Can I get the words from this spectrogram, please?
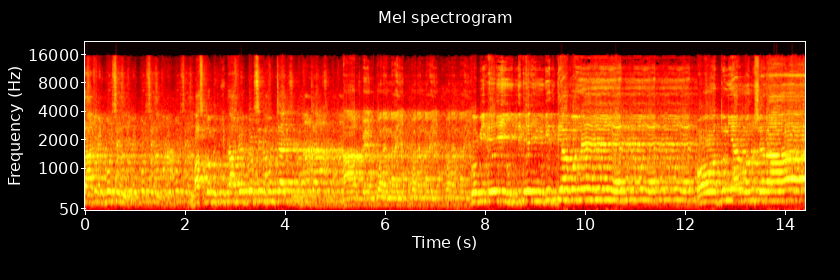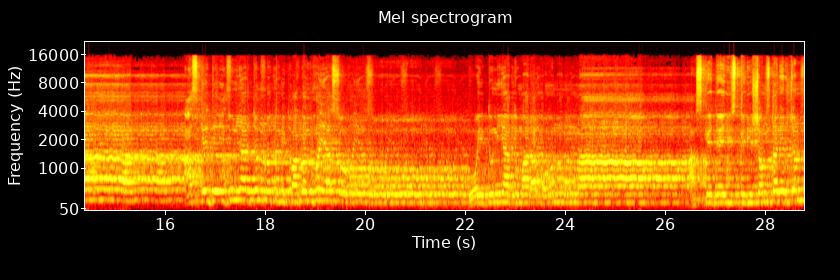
তার পেট পড়ছে? বাস্তবে কি তার পেট পড়ছে পঞ্চায়েত? তার পেট পড়ে নাই পড়ে নাই পড়ে নাই। কবি এই দিকে ইঙ্গিত দিয়া বলে ও দুনিয়ার মানুষেরা আজকে যে দুনিয়ার জন্য তুমি পাগল হয়ে আসো ওই দুনিয়া তোমার আপন না। আজকে যে স্ত্রী সন্তানের জন্য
